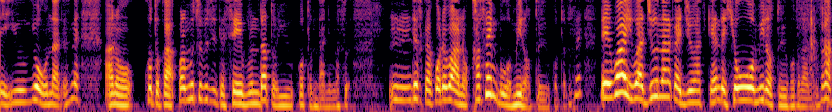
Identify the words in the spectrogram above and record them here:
っていうようなですね、あの、ことが、これ結びついて成分だということになります。うんですから、これは、あの、河川部を見ろということですね。で、Y は17回18件で表を見ろということなんですが、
